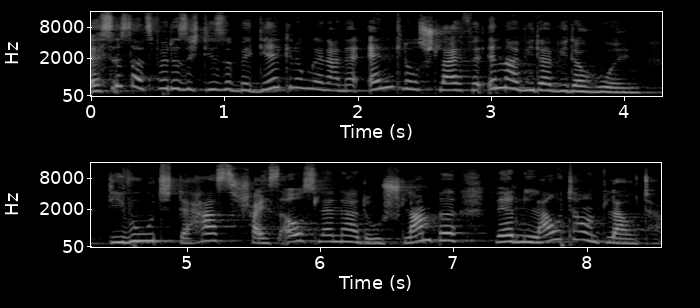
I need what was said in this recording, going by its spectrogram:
Es ist, als würde sich diese Begegnung in einer Endlosschleife immer wieder wiederholen. Die Wut, der Hass, scheiß Ausländer, du Schlampe werden lauter und lauter.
